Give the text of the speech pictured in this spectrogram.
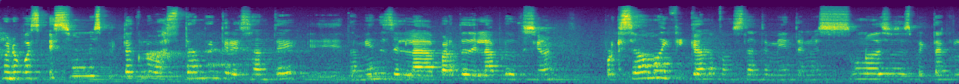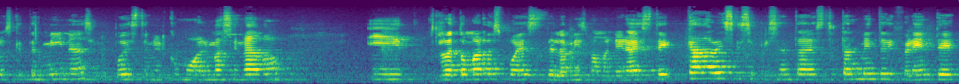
Bueno, pues es un espectáculo bastante interesante, eh, también desde la parte de la producción, porque se va modificando constantemente, no es uno de esos espectáculos que terminas y lo puedes tener como almacenado y retomar después de la misma manera. Este, cada vez que se presenta es totalmente diferente.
